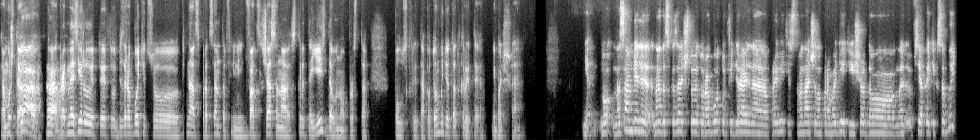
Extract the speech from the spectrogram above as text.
Потому что да, про- да. прогнозируют эту безработицу 15% или 20%. Сейчас она скрыта есть давно, просто полускрыта, а потом будет открытая, небольшая. Нет, ну на самом деле надо сказать, что эту работу федеральное правительство начало проводить еще до всех этих событий,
